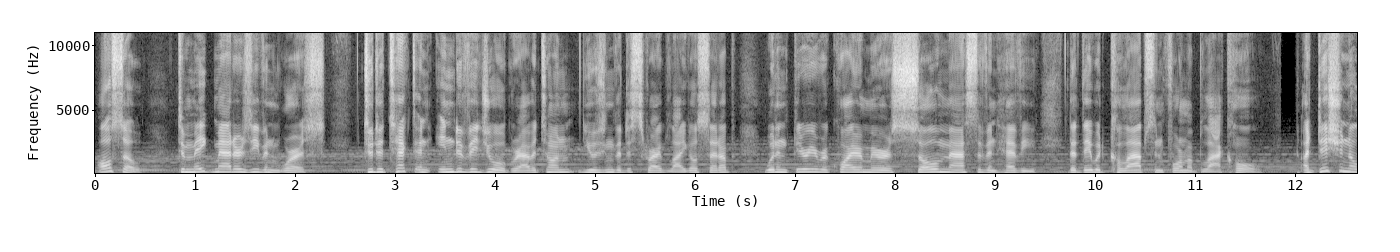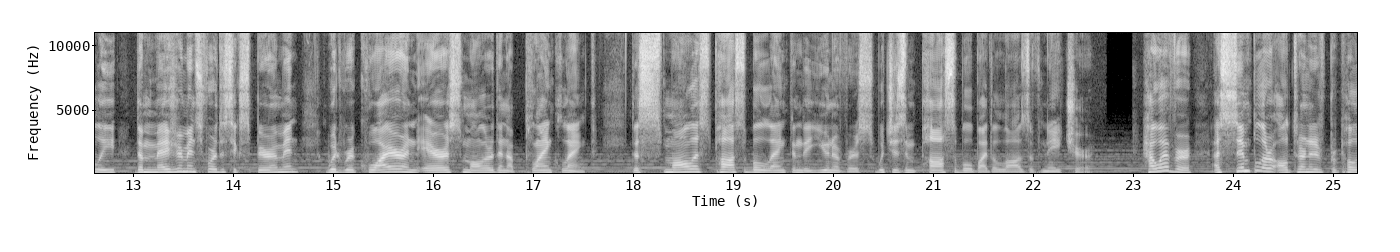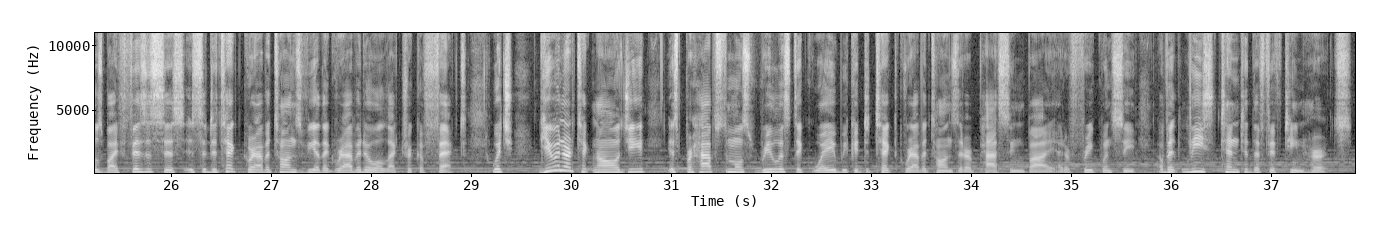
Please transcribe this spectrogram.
Also, to make matters even worse, to detect an individual graviton using the described LIGO setup would in theory require mirrors so massive and heavy that they would collapse and form a black hole. Additionally, the measurements for this experiment would require an error smaller than a Planck length, the smallest possible length in the universe, which is impossible by the laws of nature. However, a simpler alternative proposed by physicists is to detect gravitons via the gravitoelectric effect, which, given our technology, is perhaps the most realistic way we could detect gravitons that are passing by at a frequency of at least 10 to the 15 hertz.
